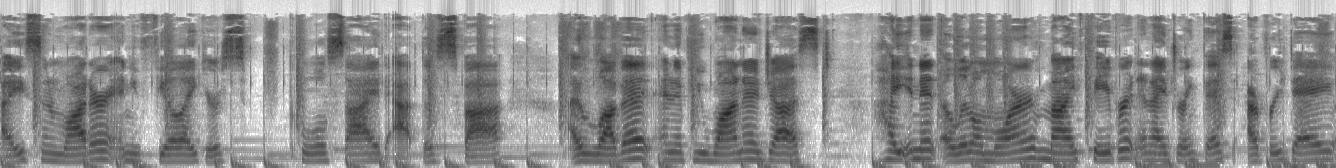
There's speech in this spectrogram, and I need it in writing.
ice, and water, and you feel like you're poolside at the spa. I love it. And if you want to just heighten it a little more, my favorite, and I drink this every day,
